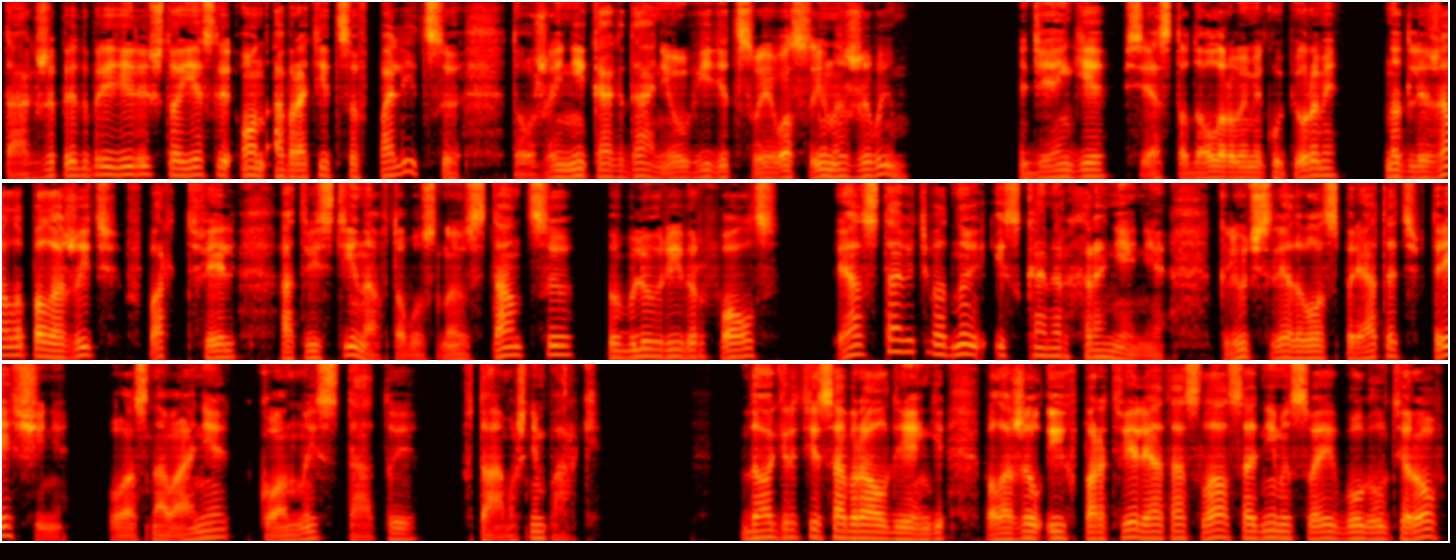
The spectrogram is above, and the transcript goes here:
также предупредили, что если он обратится в полицию, то уже никогда не увидит своего сына живым. Деньги, все 100-долларовыми купюрами, надлежало положить в портфель, отвезти на автобусную станцию в Блю-Ривер-Фоллс и оставить в одной из камер хранения. Ключ следовало спрятать в трещине у основания конной статуи в тамошнем парке. Догерти собрал деньги, положил их в портфель и отослал с одним из своих бухгалтеров,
